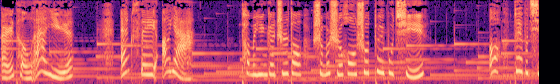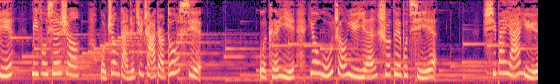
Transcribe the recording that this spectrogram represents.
儿童暗语 a n x i a y a 他们应该知道什么时候说对不起。哦，对不起，蜜蜂先生，我正赶着去查点东西。我可以用五种语言说对不起：西班牙语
